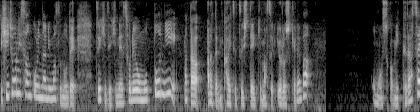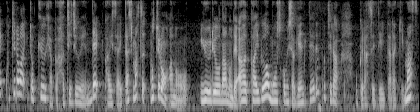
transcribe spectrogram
非常に参考になりますのでぜひぜひねそれをもとにまた新たに解説していきますよろしければお申し込みください。こちらは一応980円で開催いたします。もちろん、あの、有料なのでアーカイブは申し込み者限定でこちら送らせていただきます。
